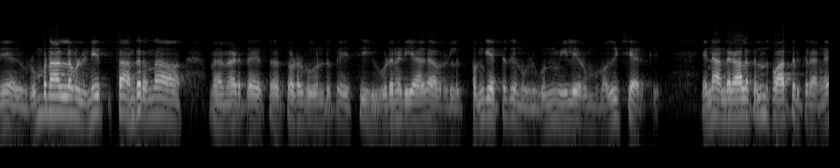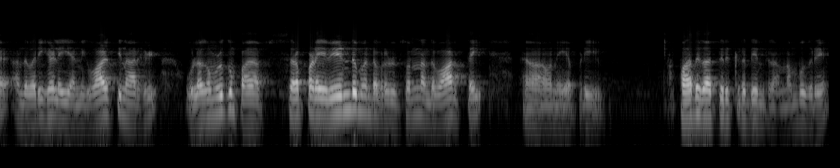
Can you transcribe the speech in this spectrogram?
நே- ரொம்ப நாள் நம்மளை நேற்று சாயந்தரம் தான் மேடத்தை தொடர்பு கொண்டு பேசி உடனடியாக அவர்கள் பங்கேற்றது எனக்கு உண்மையிலே ரொம்ப மகிழ்ச்சியாக இருக்குது ஏன்னா அந்த காலத்திலேருந்து பார்த்துருக்குறாங்க. அந்த வரிகளை அன்னைக்கு வாழ்த்தினார்கள். உலகம் முழுக்கும் ப சிறப்படைய வேண்டும் என்று அவர்கள் சொன்ன அந்த வார்த்தை அவனை எப்படி பாதுகாத்திருக்கிறது என்று நான் நம்புகிறேன்.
